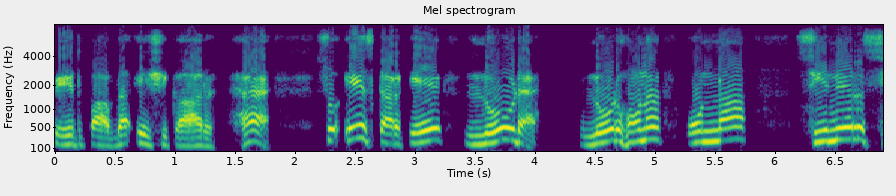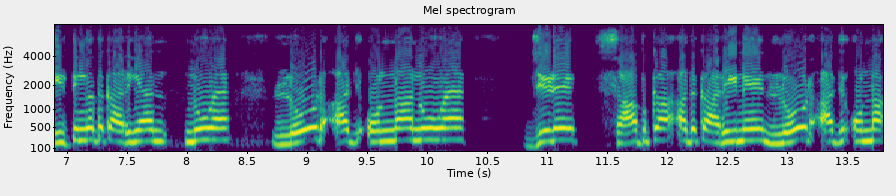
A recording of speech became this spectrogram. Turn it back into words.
ਭੇਦਭਾਵ ਦਾ ਇਹ ਸ਼ਿਕਾਰ ਹੈ। ਸੋ ਇਸ ਕਰਕੇ ਲੋੜ ਹੈ ਲੋੜ ਹੁਣ ਉਹਨਾਂ ਸੀਨੀਅਰ ਸੀਟਿੰਗ ਅਧਿਕਾਰੀਆਂ ਨੂੰ ਹੈ ਲੋੜ ਅੱਜ ਉਹਨਾਂ ਨੂੰ ਹੈ ਜਿਹੜੇ ਸਾਬਕਾ ਅਧਿਕਾਰੀ ਨੇ ਲੋੜ ਅੱਜ ਉਹਨਾਂ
